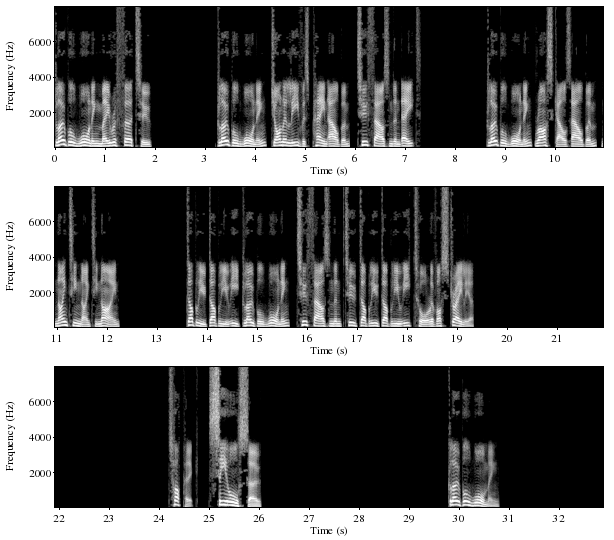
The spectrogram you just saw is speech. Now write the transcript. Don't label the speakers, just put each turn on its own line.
Global warning may refer to Global Warning Jon Oliver's Pain album 2008 Global Warning Rascalz album 1999 WWE Global Warning 2002 WWE Tour of Australia See also Global warming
